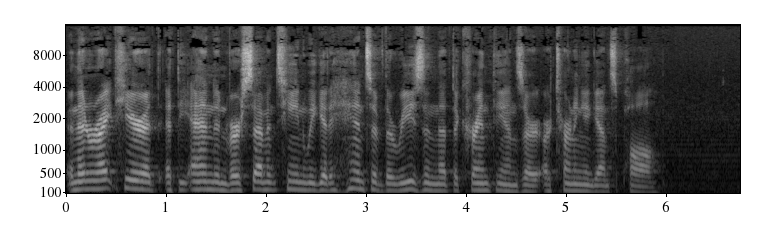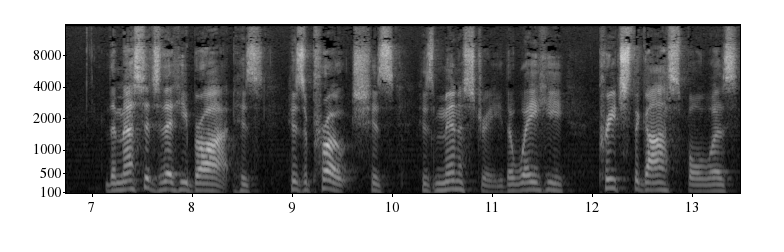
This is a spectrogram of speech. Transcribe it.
And then, right here at, at, the end in verse 17, we get a hint of the reason that the Corinthians are, are turning against Paul. The message that he brought, his, his approach, his, his ministry, the way he preached the gospel was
